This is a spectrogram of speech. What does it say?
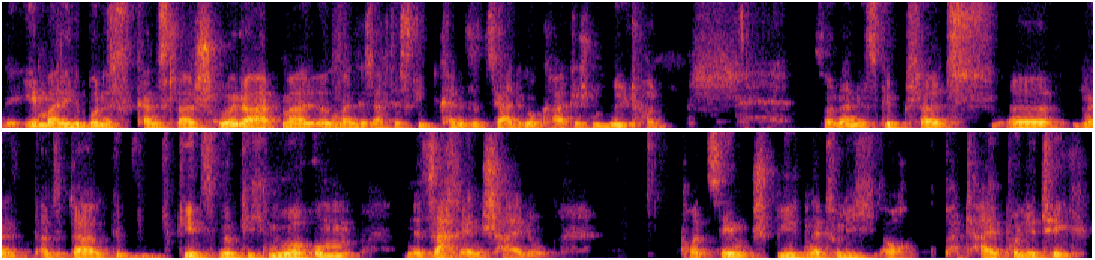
der ehemalige Bundeskanzler Schröder hat mal irgendwann gesagt, es gibt keine sozialdemokratischen Mülltonnen, sondern es gibt halt, äh, ne, also da geht es wirklich nur um eine Sachentscheidung. Trotzdem spielt natürlich auch Parteipolitik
